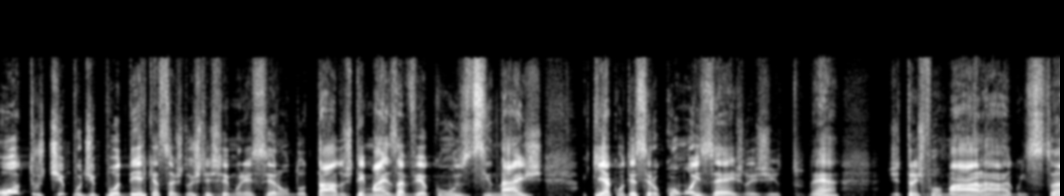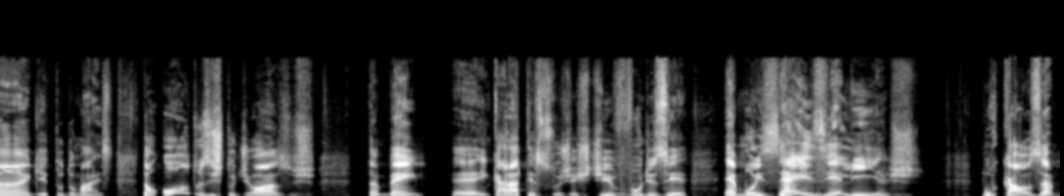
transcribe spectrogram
outro tipo de poder que essas duas testemunhas serão dotados tem mais a ver com os sinais que aconteceram com Moisés no Egito, né? De transformar a água em sangue e tudo mais. Então, outros estudiosos também, é, em caráter sugestivo, vão dizer é Moisés e Elias, por causa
